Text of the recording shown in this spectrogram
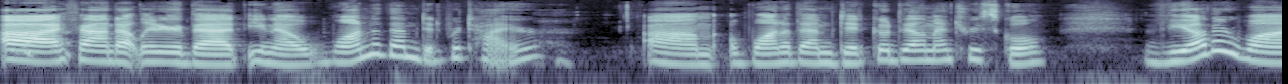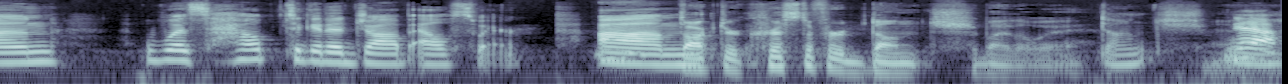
Uh, I found out later that you know one of them did retire. Um, one of them did go to elementary school. The other one was helped to get a job elsewhere. Um, Dr. Christopher Duntsch, by the way. Duntsch. Yeah.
